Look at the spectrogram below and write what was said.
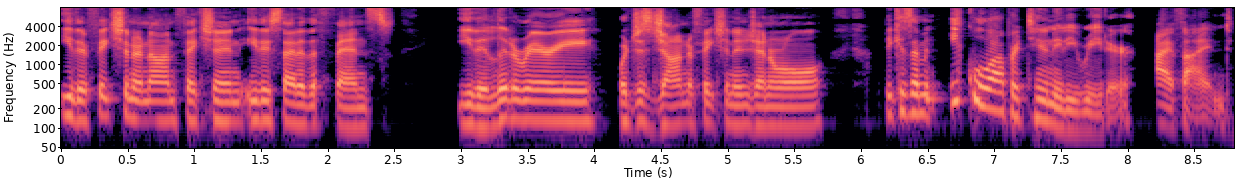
either fiction or nonfiction, either side of the fence, either literary or just genre fiction in general, because I'm an equal opportunity reader, I find.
